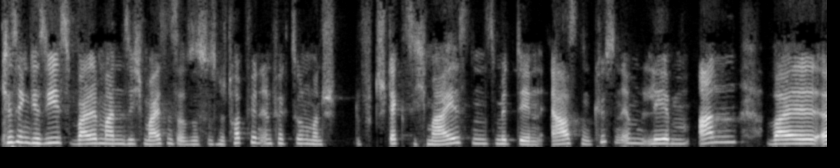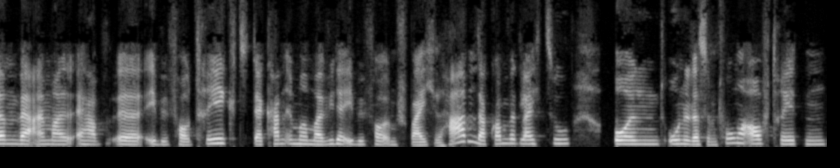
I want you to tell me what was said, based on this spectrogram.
Kissing Disease, weil man sich meistens, also es ist eine Tröpfcheninfektion, man steckt sich meistens mit den ersten Küssen im Leben an, weil ähm, wer einmal äh, EBV trägt, der kann immer mal wieder EBV im Speichel haben, da kommen wir gleich zu, und ohne dass Symptome auftreten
